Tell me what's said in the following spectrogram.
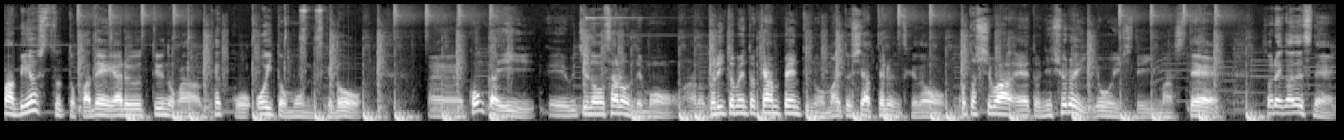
まあ、美容室とかでやるっていうのが結構多いと思うんですけどえー、今回、えー、うちのサロンでもあのトリートメントキャンペーンっていうのを毎年やってるんですけど今年は、えーと、2種類用意していましてそれがですね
